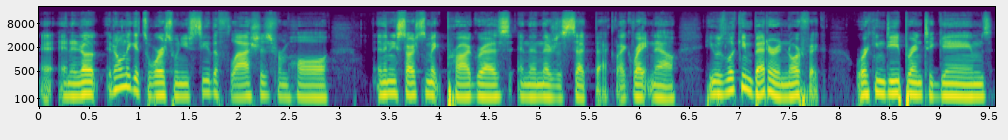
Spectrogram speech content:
and it it only gets worse when you see the flashes from Hall, and then he starts to make progress, and then there's a setback. Like right now, he was looking better in Norfolk, working deeper into games,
